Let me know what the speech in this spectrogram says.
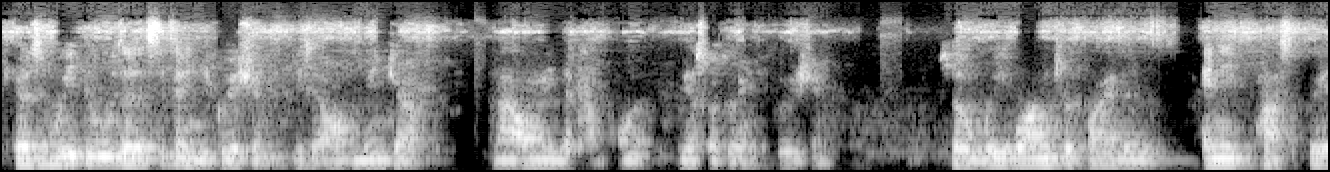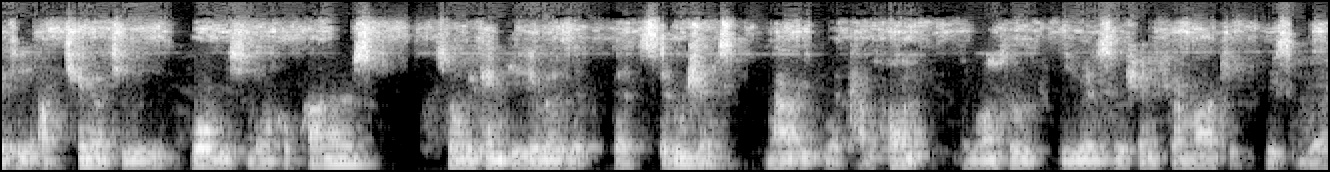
Because we do the system integration, is our main job, not only the component, we also do integration. So we want to find any possibility, opportunity work with local partners so we can deliver the, the solutions, not the component. We want to deliver the solution to market with the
